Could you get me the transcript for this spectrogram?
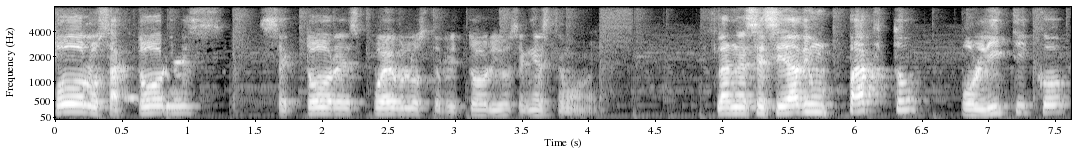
Todos los actores, sectores, pueblos, territorios en este momento. La necesidad de un pacto político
